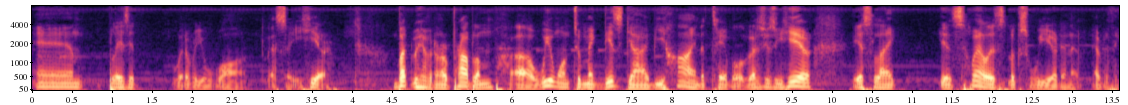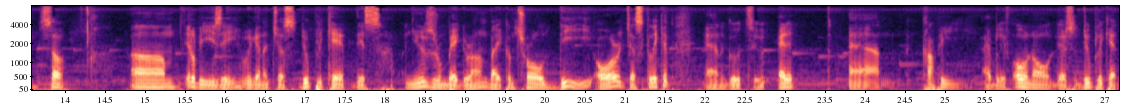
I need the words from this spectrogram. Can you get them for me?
and place it wherever you want let's say here. But we have another problem. Uh, we want to make this guy behind the table. As you see here it's like it's well it looks weird and everything. So um, it'll be easy. We're gonna just duplicate this newsroom background by control D or just click it and go to edit and copy I believe. Oh no there's a duplicate.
